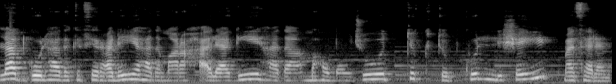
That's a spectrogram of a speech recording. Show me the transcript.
لا تقول هذا كثير علي هذا ما راح ألاقيه هذا ما هو موجود. تكتب كل شيء. مثلا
